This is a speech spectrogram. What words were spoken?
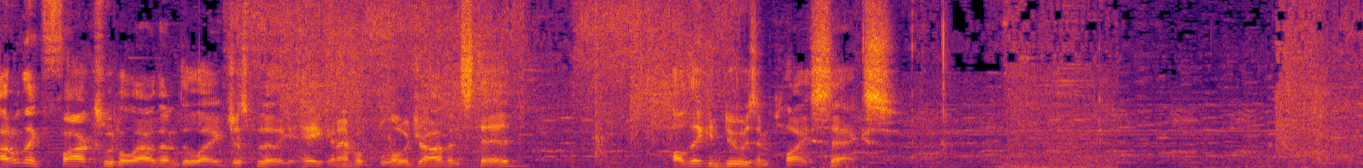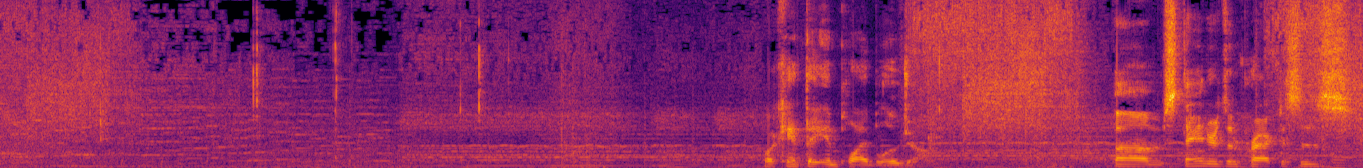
I don't think Fox would allow them to like just be like, "Hey, can I have a blowjob instead?" All they can do is imply sex. why can't they imply blowjob? Um, standards and practices.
